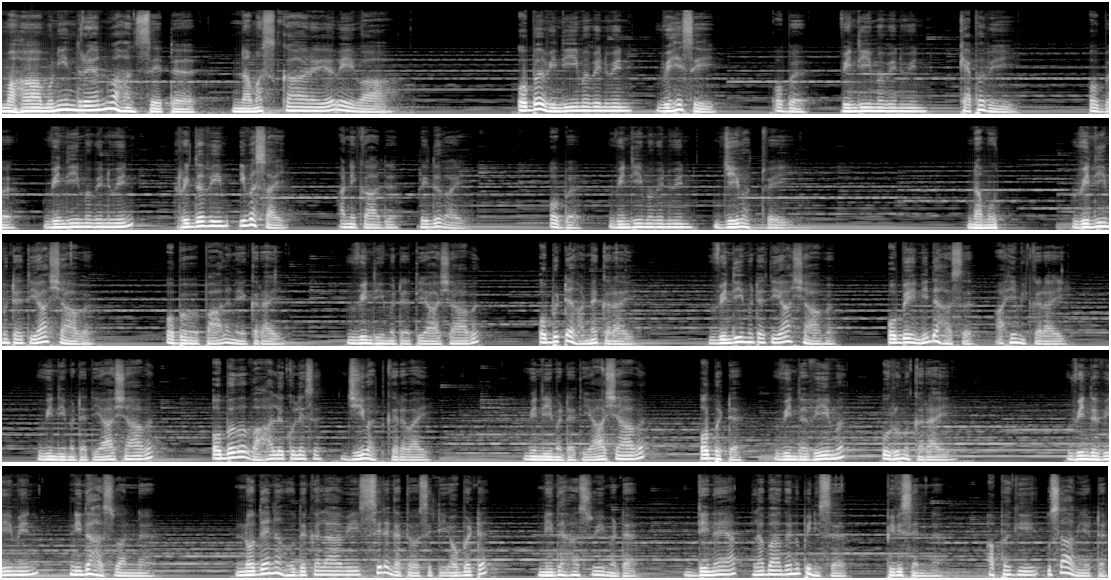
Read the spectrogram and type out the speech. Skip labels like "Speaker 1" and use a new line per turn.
මහා මුනීන්ද්‍රයන් වහන්සේට নমස්කාරය වේවා. ඔබ විඳීම වෙනුවෙන් වෙහෙසෙයි. ඔබ විඳීම වෙනුවෙන් කැපවෙයි. ඔබ විඳීම වෙනුවෙන් රිදවීම් ඉවසයි. අනිකාද රිදවයි. ඔබ විඳීම වෙනුවෙන් ජීවත් වෙයි. නමුත් විඳීමට ඇති ආශාව ඔබව පාලනය කරයි. විඳීමට ඇති ආශාව ඔබට හන කරයි. විඳීමට ඇති ආශාව ඔබේ නිදහස අහිමි කරයි. විඳීමට ඇති ආශාව ඔබව වහලකු ලෙස ජීවත් කරවයි. විඳීමට ඇති ආශාව ඔබට විඳවීම උරුම කරයි. විඳවීමෙන් නිදහස් වන්න. නොදැන හුදකලාවී සිරගතව සිටි ඔබට නිදහස්වීමට දිනයක් ලබාගනු පිණිස පිවිසෙන්න අපගේ උසාවියට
